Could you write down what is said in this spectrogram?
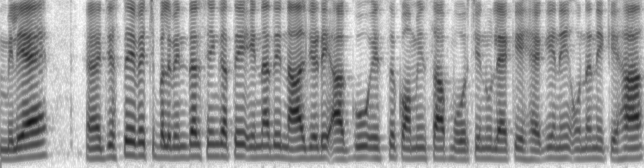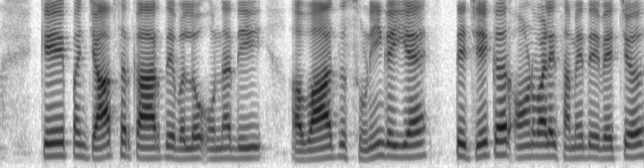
ਮਿਲਿਆ ਹੈ। ਜਿਸ ਦੇ ਵਿੱਚ ਬਲਵਿੰਦਰ ਸਿੰਘ ਅਤੇ ਇਹਨਾਂ ਦੇ ਨਾਲ ਜਿਹੜੇ ਆਗੂ ਇਸ ਕੌਮੀ ਇਨਸਾਫ ਮੋਰਚੇ ਨੂੰ ਲੈ ਕੇ ਹੈਗੇ ਨੇ ਉਹਨਾਂ ਨੇ ਕਿਹਾ ਕਿ ਪੰਜਾਬ ਸਰਕਾਰ ਦੇ ਵੱਲੋਂ ਉਹਨਾਂ ਦੀ ਆਵਾਜ਼ ਸੁਣੀ ਗਈ ਹੈ ਤੇ ਜੇਕਰ ਆਉਣ ਵਾਲੇ ਸਮੇਂ ਦੇ ਵਿੱਚ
